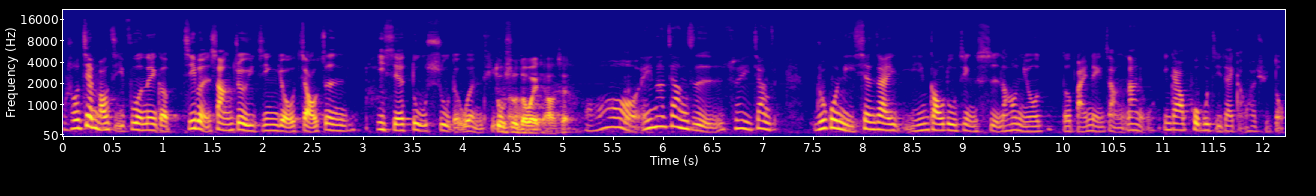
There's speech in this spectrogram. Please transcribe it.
我说健保给付的那个，基本上就已经有矫正一些度数的问题，度数都会调整。哦，哎，那这样子，所以这样子，如果你现在已经高度近视，然后你又得白内障，那应该要迫不及待赶快去动。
